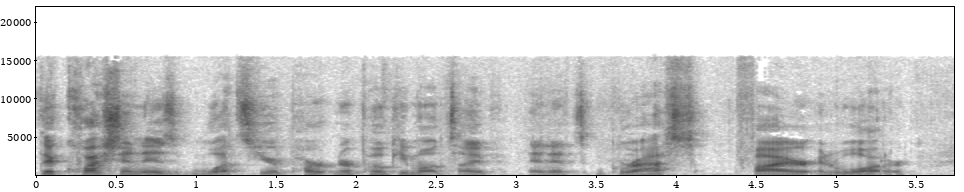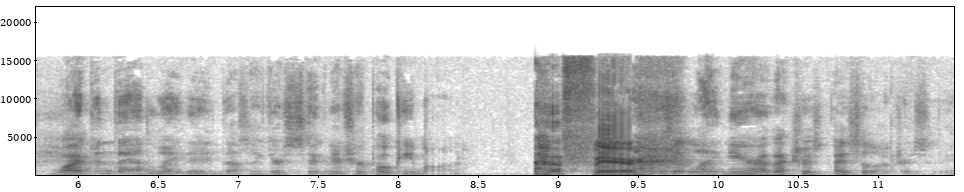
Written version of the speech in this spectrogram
The question is, what's your partner Pokemon type? And it's grass, fire, and water. Why didn't they have lightning? That's like their signature Pokemon. Fair, Is it lightning or electric? It's electricity.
